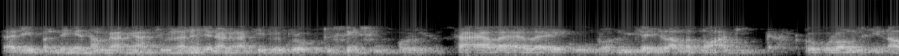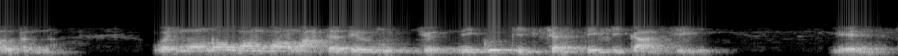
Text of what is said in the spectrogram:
Tadi pentingnya sampean ngaji, mulane jenengan ngaji kulo kudu sing syukur. Saelek-eleke kulo niku jek nyelametno adika. Kulo nu sinau tenang. Wes ngono wong-wong wahdatil wujud niku dijustifikasi. Nggih.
